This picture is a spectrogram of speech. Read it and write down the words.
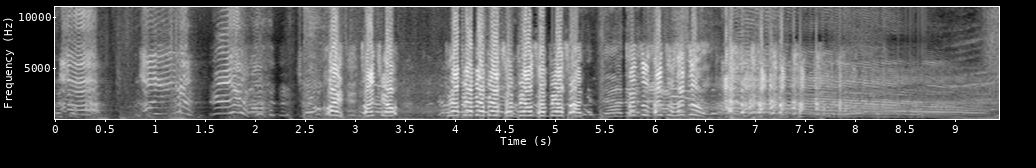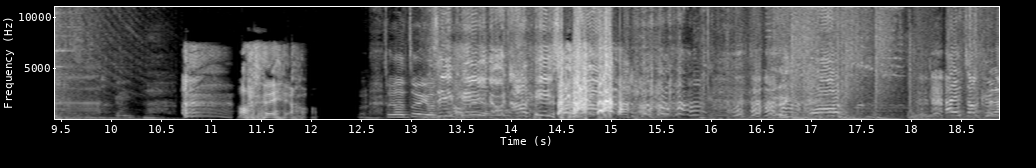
啊！啊，音乐，音乐！球！快传球！不要，不要，不要，不要传，不要传，不要传！撑住，撑住，撑住！哦对哦，这个最有。CPU 打皮球。哎，找可爱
